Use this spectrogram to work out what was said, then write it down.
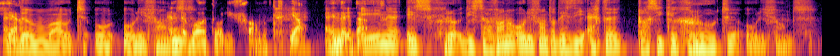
en ja. de woudolifant. En de woudolifant, ja. En inderdaad. de ene is, die savanne-olifant, dat is die echte klassieke grote olifant.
